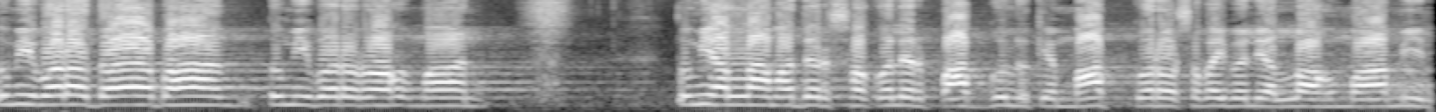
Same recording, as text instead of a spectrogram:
তুমি বড় দয়াবান, তুমি বড় রহমান। তুমি আল্লাহ আমাদের সকলের পাপগুলোকে মাফ করো। সবাই বলি আল্লাহ আমিন।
